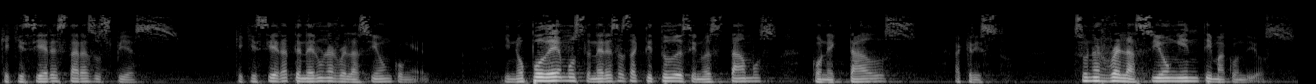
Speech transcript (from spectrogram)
que quisiera estar a sus pies, que quisiera tener una relación con Él. Y no podemos tener esas actitudes si no estamos conectados a Cristo. Es una relación íntima con Dios.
